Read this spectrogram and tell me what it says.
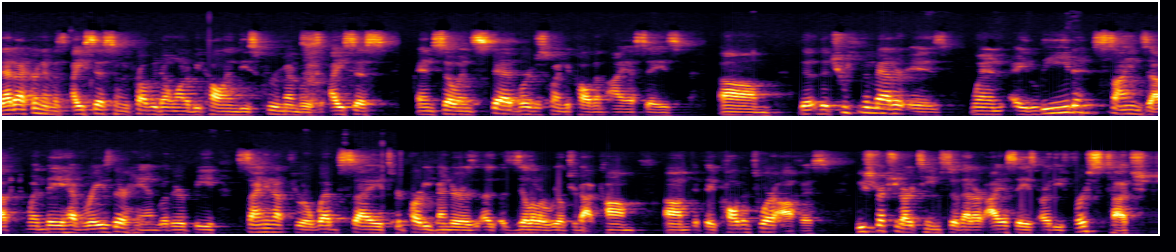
That acronym is ISIS, and we probably don't want to be calling these crew members ISIS. And so instead, we're just going to call them ISAs. Um, the, the truth of the matter is, when a lead signs up, when they have raised their hand, whether it be signing up through a website, third party vendor, as, as Zillow or Realtor.com, um, if they called into our office, we've structured our team so that our ISAs are the first touch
